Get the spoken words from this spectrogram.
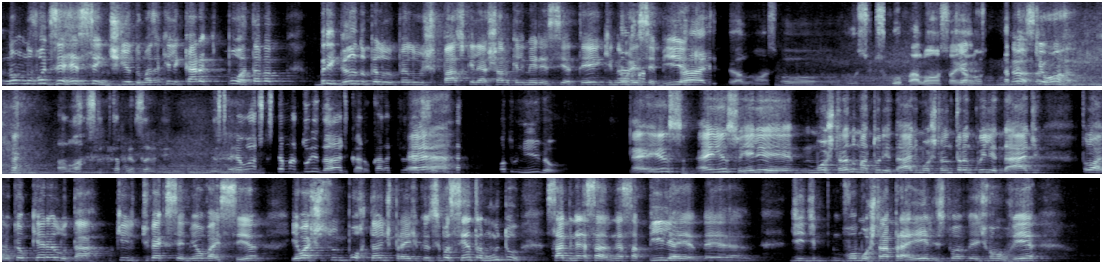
Não, não vou dizer ressentido, mas aquele cara que, porra, tava brigando pelo, pelo espaço que ele achava que ele merecia ter e que não é recebia. Verdade, Alonso. Oh, Lúcio, desculpa, Alonso aí, Alonso. Tá não, que honra. Alonso tá pensando nisso. Eu acho que isso é maturidade, cara. O cara é. é outro nível. É isso, é isso. E ele mostrando maturidade, mostrando tranquilidade. Falou: olha, o que eu quero é lutar. O que tiver que ser meu vai ser. E eu acho isso importante para ele, porque se você entra muito, sabe, nessa, nessa pilha é, é de, de, vou mostrar para eles, eles vão ver.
